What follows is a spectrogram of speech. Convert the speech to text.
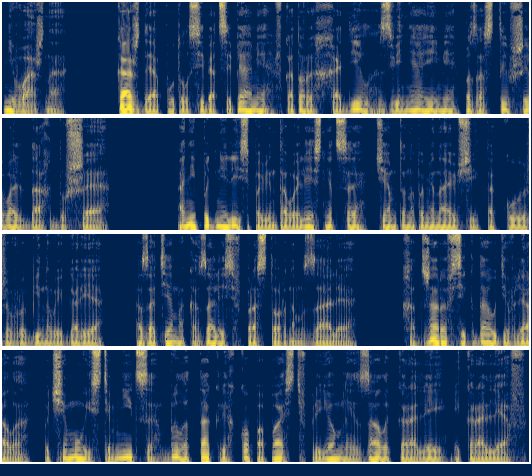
неважно. Каждый опутал себя цепями, в которых ходил, звеня ими по застывшей во льдах душе. Они поднялись по винтовой лестнице, чем-то напоминающей такую же в Рубиновой горе, а затем оказались в просторном зале. Хаджара всегда удивляла, почему из темницы было так легко попасть в приемные залы королей и королев.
